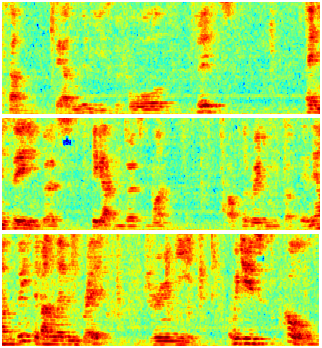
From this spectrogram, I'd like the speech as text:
some thousands of years before Jesus. And you see it in verse, pick up in verse 1 of the reading we've got there. Now, the Feast of Unleavened Bread drew near, which is called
